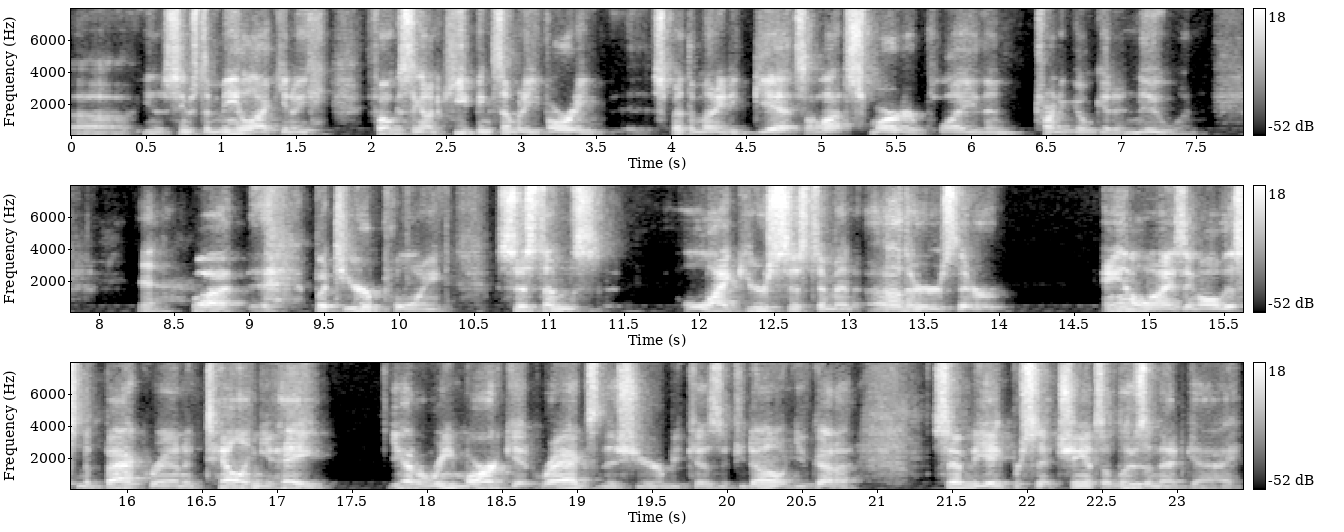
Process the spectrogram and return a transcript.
Uh, you know, it seems to me like you know, focusing on keeping somebody you've already spent the money to get is a lot smarter play than trying to go get a new one. Yeah. But but to your point, systems like your system and others that are analyzing all this in the background and telling you, hey, you got to remarket rags this year because if you don't, you've got a 78% chance of losing that guy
